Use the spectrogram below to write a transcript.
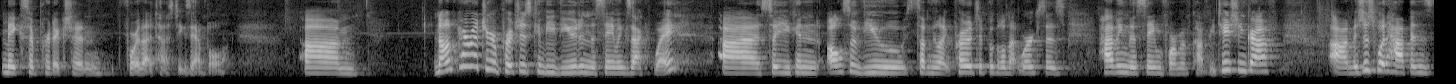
makes a prediction for that test example. Um, Non-parametric approaches can be viewed in the same exact way. Uh, so you can also view something like prototypical networks as having the same form of computation graph. Um, it's just what happens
